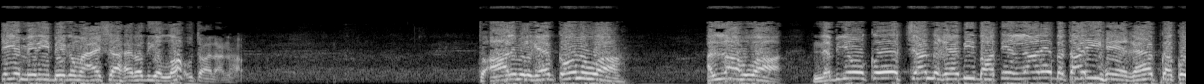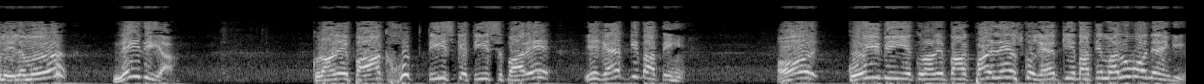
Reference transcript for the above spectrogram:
کہ یہ میری بیگم عائشہ ہے رضی اللہ تعالیٰ عنہ۔ تو عالم الغیب کون ہوا؟ اللہ ہوا۔ نبیوں کو چند غیبی باتیں اللہ نے بتائی ہیں، غیب کا کل علم نہیں دیا۔ قرآن پاک خود تیس کے تیس سپارے یہ غیب کی باتیں ہیں۔ اور کوئی بھی یہ قرآن پاک پڑھ لے، اس کو غیب کی باتیں معلوم ہو جائیں گی۔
